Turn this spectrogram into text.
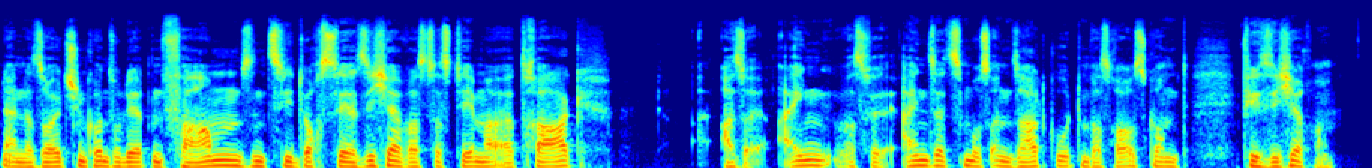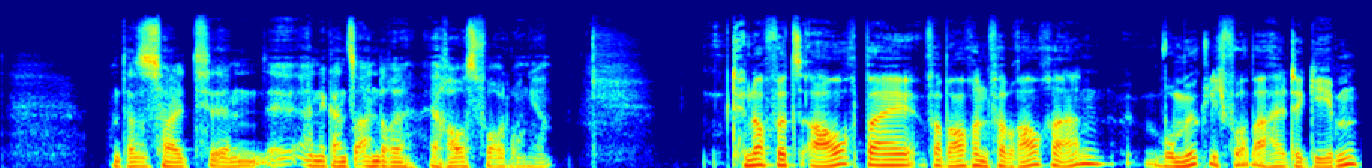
In einer solchen kontrollierten Farm sind Sie doch sehr sicher, was das Thema Ertrag, also ein, was wir einsetzen muss an Saatgut und was rauskommt, viel sicherer. Und das ist halt ähm, eine ganz andere Herausforderung, ja. Dennoch wird es auch bei Verbraucherinnen und Verbrauchern womöglich Vorbehalte geben.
